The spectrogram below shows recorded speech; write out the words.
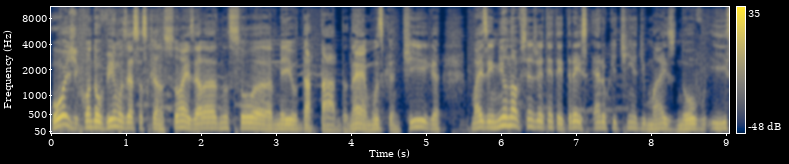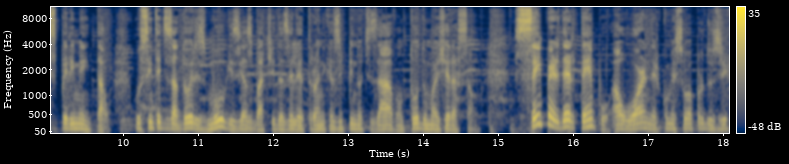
Hoje, quando ouvimos essas canções, ela nos soa meio datado, né? Música antiga, mas em 1983 era o que tinha de mais novo e experimental. Os sintetizadores Moogs e as batidas eletrônicas hipnotizavam toda uma geração. Sem perder tempo, a Warner começou a produzir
